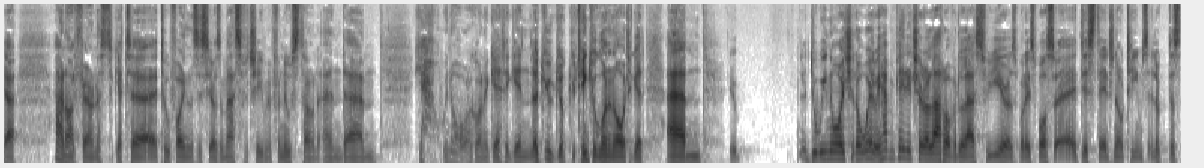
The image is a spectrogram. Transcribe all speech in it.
yeah. And all fairness, to get to uh, two finals this year is a massive achievement for Newcestown, and um, yeah, we know what we're going to get again. Look, you look, you think you're going to know what to get. Um, do we know each other well? We haven't played each other a lot over the last few years, but I suppose uh, at this stage, no teams. Look, does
